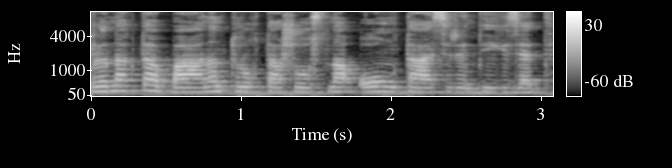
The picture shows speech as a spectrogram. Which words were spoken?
рынокто баанын турукташуусуна оң таасирин тийгизет.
